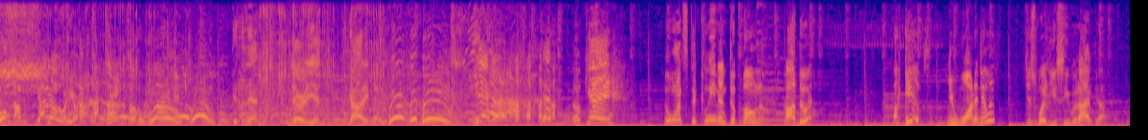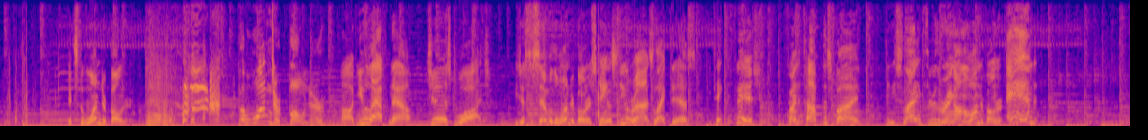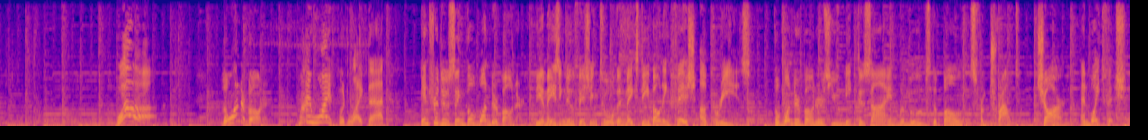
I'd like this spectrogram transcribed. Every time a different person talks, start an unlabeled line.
Whoop, got another one here.
Oh, whoa, whoa. Get the net. There he is. Got it.
Yeah!
Okay. Who wants to clean and debone them?
I'll do it. What gives? You want to do it?
Just wait till you see what I've got. It's the Wunder Boner.
The Wunder Boner?
Oh, you laugh now. Just watch. You just assemble the Wunder Boner stainless steel rods like this. You take the fish, you find the top of the spine, and you slide him through the ring on the Wunder Boner, and voila!
The Wunder Boner. My wife would like that.
Introducing the Wunder Boner, the amazing new fishing tool that makes deboning fish a breeze. The Wunder Boner's unique design removes the bones from trout, char, and whitefish.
